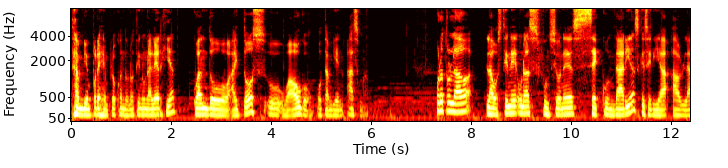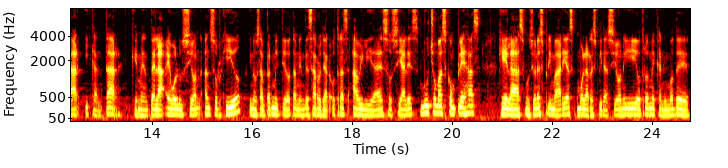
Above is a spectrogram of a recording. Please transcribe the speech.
También, por ejemplo, cuando uno tiene una alergia, cuando hay tos o, ahogo o también asma. Por otro lado, la voz tiene unas funciones secundarias que sería hablar y cantar, que mediante la evolución han surgido y nos han permitido también desarrollar otras habilidades sociales mucho más complejas que las funciones primarias como la respiración y otros mecanismos de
